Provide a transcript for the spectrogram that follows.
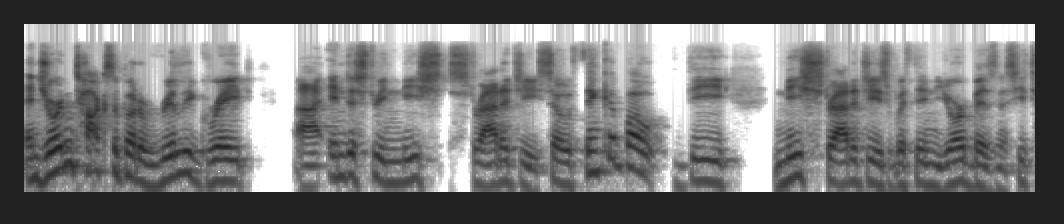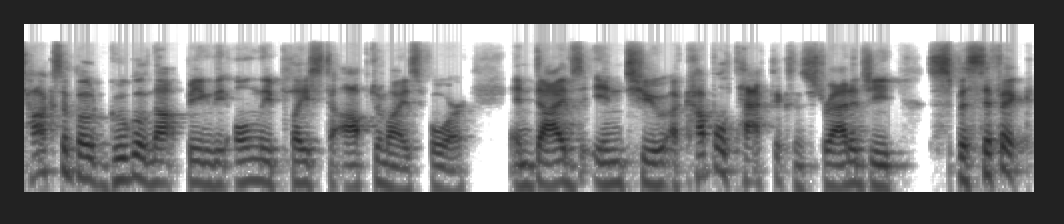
And Jordan talks about a really great uh, industry niche strategy. So think about the niche strategies within your business. He talks about Google not being the only place to optimize for and dives into a couple tactics and strategy specific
